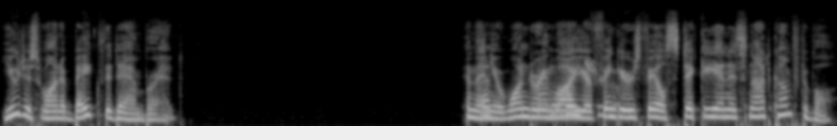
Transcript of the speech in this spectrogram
You just want to bake the damn bread. And then That's you're wondering why your true. fingers feel sticky and it's not comfortable.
